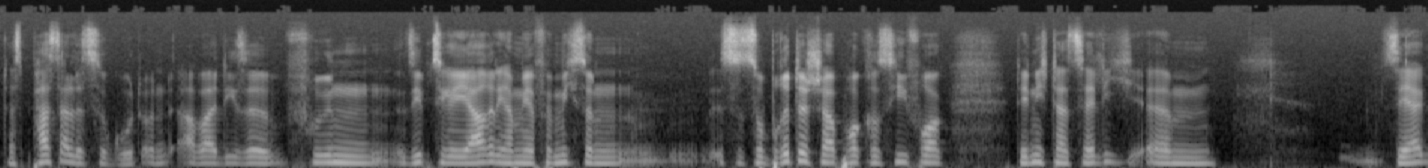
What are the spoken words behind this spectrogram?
Das passt alles so gut. Und aber diese frühen 70er Jahre, die haben ja für mich so ein, ist es so britischer Progressivrock, den ich tatsächlich ähm, sehr,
